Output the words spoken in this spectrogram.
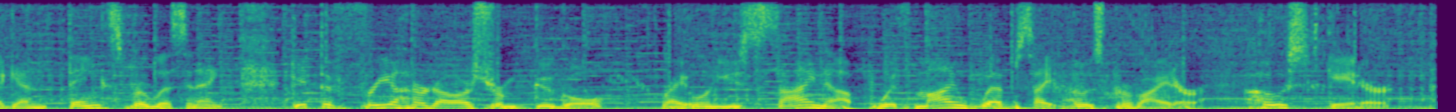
Again, thanks for listening. Get the free $100 from Google right when you sign up with my website host provider, HostGator.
